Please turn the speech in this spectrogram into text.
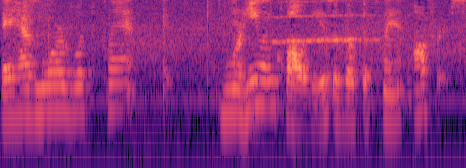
they have more of what the plant, more healing qualities of what the plant offers.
